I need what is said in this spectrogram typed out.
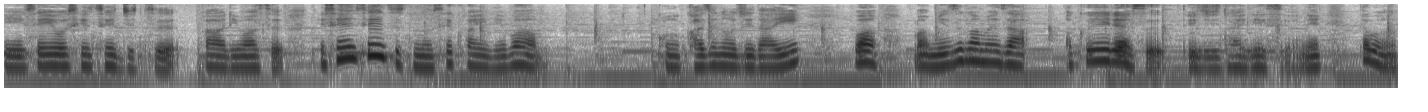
えー、西洋先生術があります。で先生術の世界ではこの風の時代は、まあ、水亀座アクエリアスっていう時代ですよね多分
